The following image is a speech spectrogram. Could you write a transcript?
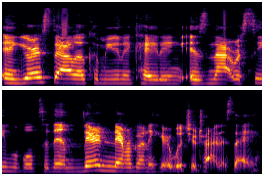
and your style of communicating is not receivable to them they're never going to hear what you're trying to say.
